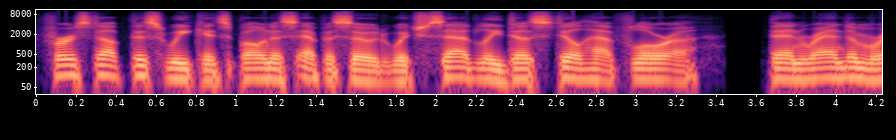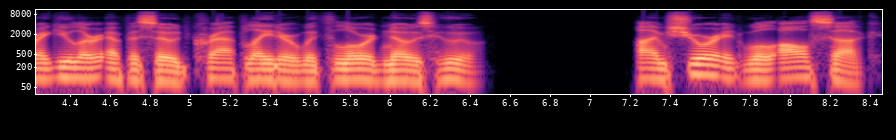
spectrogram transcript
First up this week it's bonus episode which sadly does still have Flora, then random regular episode crap later with Lord knows who. I'm sure it will all suck.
